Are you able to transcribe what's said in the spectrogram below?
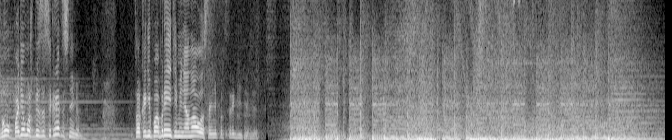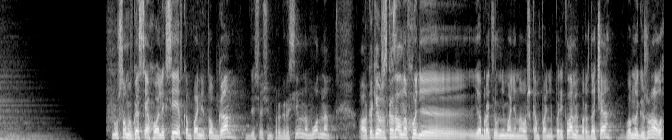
Ну, пойдем, может, бизнес-секреты снимем? Только не побрейте меня на лысо и не подстригите здесь. Ну что, мы в гостях у Алексея в компании Top Gun. Здесь очень прогрессивно, модно. А, Как я уже сказал, на входе э, я обратил внимание на вашу компанию по рекламе «Бородача». Во многих журналах.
